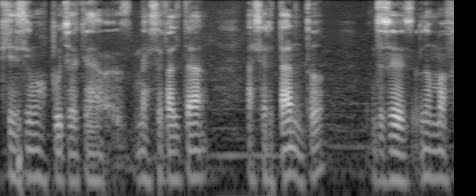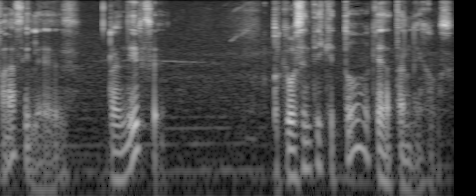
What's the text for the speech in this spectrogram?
que decimos, pucha, que me hace falta hacer tanto. Entonces lo más fácil es rendirse. Porque vos sentís que todo queda tan lejos.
